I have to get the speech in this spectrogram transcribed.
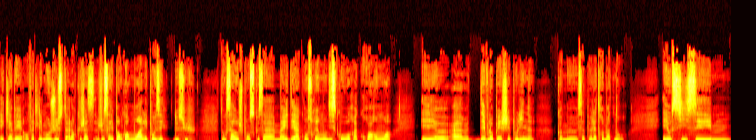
et qui avait en fait les mots justes alors que je savais pas encore moi les poser dessus. Donc ça, je pense que ça m'a aidé à construire mon discours, à croire en moi et euh, à développer chez Pauline comme euh, ça peut l'être maintenant. Et aussi, c'est hum,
